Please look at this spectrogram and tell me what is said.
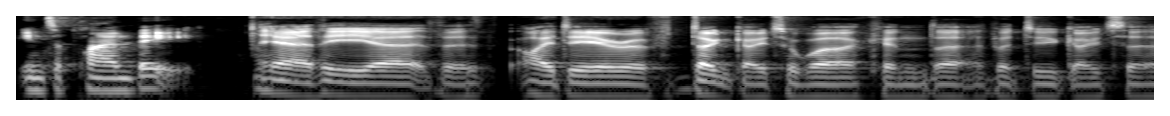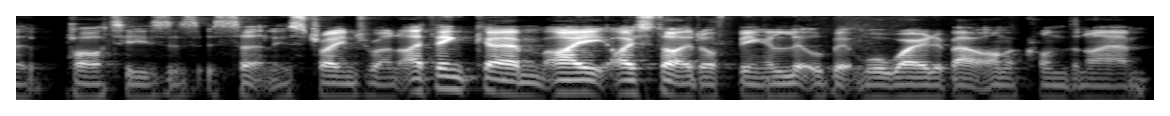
into Plan B. Yeah, the uh, the idea of don't go to work and uh, but do go to parties is, is, certainly a strange one. I think um, I I started off being a little bit more worried about Omicron than I am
